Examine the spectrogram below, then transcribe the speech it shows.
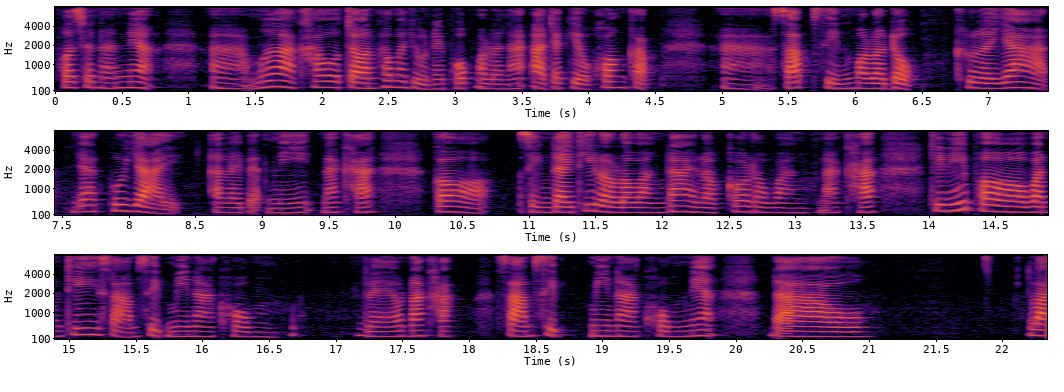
เพราะฉะนั้นเนี่ยเมื่อเข้าจรเข้ามาอยู่ในภพมรณะอาจจะเกี่ยวข้องกับทรัพย์สินมรดก เครือญาติ ญาติผู้ใหญ่อะไรแบบนี้นะคะ ก็สิ่งใดที่เราระวังได้เราก็ระวังนะคะ ทีนี้พอวันที่ 30 มีนาคมแล้วนะคะ 30 มีนาคมเนี่ย ดาว รา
